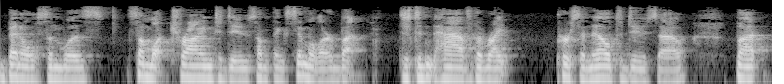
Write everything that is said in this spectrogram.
Ben Olsen was somewhat trying to do, something similar, but just didn't have the right personnel to do so. But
